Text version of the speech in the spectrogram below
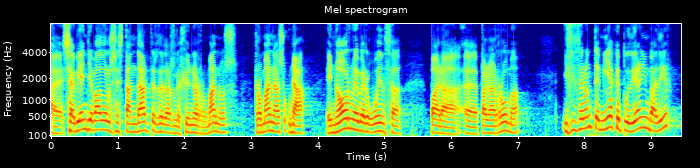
eh, se habían llevado los estandartes de las legiones romanas, una enorme vergüenza para, para Roma, y Cicerón temía que pudieran invadir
